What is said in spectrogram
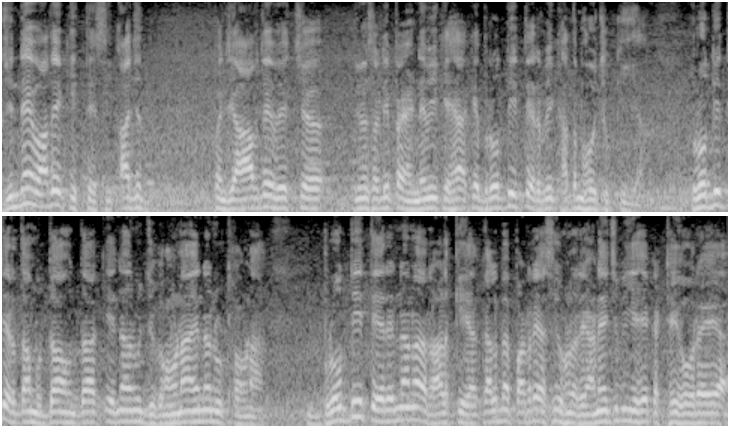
ਜਿੰਨੇ ਵਾਅਦੇ ਕੀਤੇ ਸੀ, ਅੱਜ ਪੰਜਾਬ ਦੇ ਵਿੱਚ ਜਿਵੇਂ ਸਾਡੀ ਭੈਣ ਨੇ ਵੀ ਕਿਹਾ ਕਿ ਵਿਰੋਧੀ ਧਿਰ ਵੀ ਖਤਮ ਹੋ ਚੁੱਕੀ ਆ। ਵਿਰੋਧੀ ਧਿਰ ਦਾ ਮੁੱਦਾ ਹੁੰਦਾ ਕਿ ਇਹਨਾਂ ਨੂੰ ਜਗਾਉਣਾ, ਇਹਨਾਂ ਨੂੰ ਉਠਾਉਣਾ। ਵਿਰੋਧੀ ਧਿਰ ਇਹਨਾਂ ਨਾਲ ਰਲ ਕੇ ਆ। ਕੱਲ ਮੈਂ ਪੜ੍ਹ ਰਿਹਾ ਸੀ, ਹੁਣ ਹਰਿਆਣੇ 'ਚ ਵੀ ਇਹ ਇਕੱਠੇ ਹੋ ਰਹੇ ਆ।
